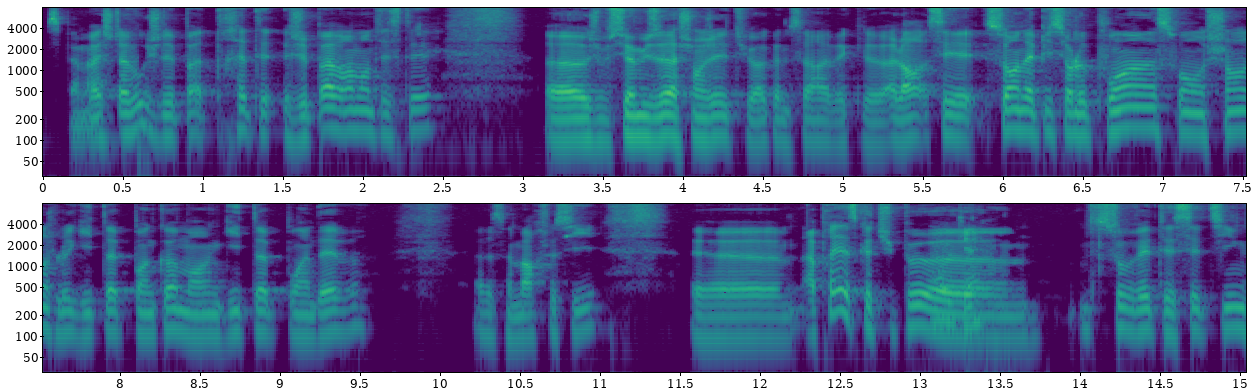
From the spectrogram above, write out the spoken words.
C'est pas mal. Ouais, je t'avoue que je l'ai pas très, te- j'ai pas vraiment testé. Euh, je me suis amusé à changer, tu vois, comme ça avec le. Alors c'est soit on appuie sur le point, soit on change le github.com en github.dev. Euh, ça marche aussi. Euh, après, est-ce que tu peux sauver tes settings,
